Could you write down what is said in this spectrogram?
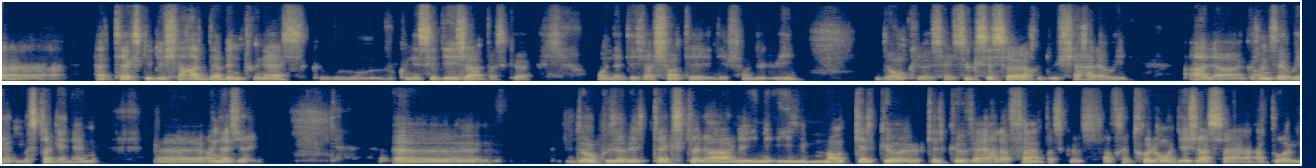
un, texte du Sharadda Bentounes que vous, connaissez déjà parce que on a déjà chanté des chants de lui. Donc, c'est le successeur du Cher Alaoui à la Grande Zawiya de Mostaganem euh, en Algérie. Euh, donc, vous avez le texte là. Il, manque quelques, quelques vers à la fin parce que ça ferait trop long. Déjà, c'est un, poème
